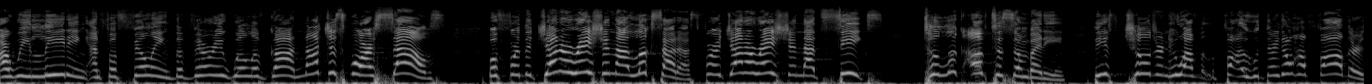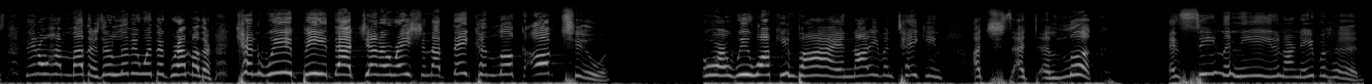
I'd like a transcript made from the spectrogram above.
Are we leading and fulfilling the very will of God, not just for ourselves, but for the generation that looks at us, for a generation that seeks to look up to somebody? These children who have they don't have fathers, they don't have mothers, they're living with their grandmother. Can we be that generation that they can look up to? Or are we walking by and not even taking a, a, a look and seeing the need in our neighborhood?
